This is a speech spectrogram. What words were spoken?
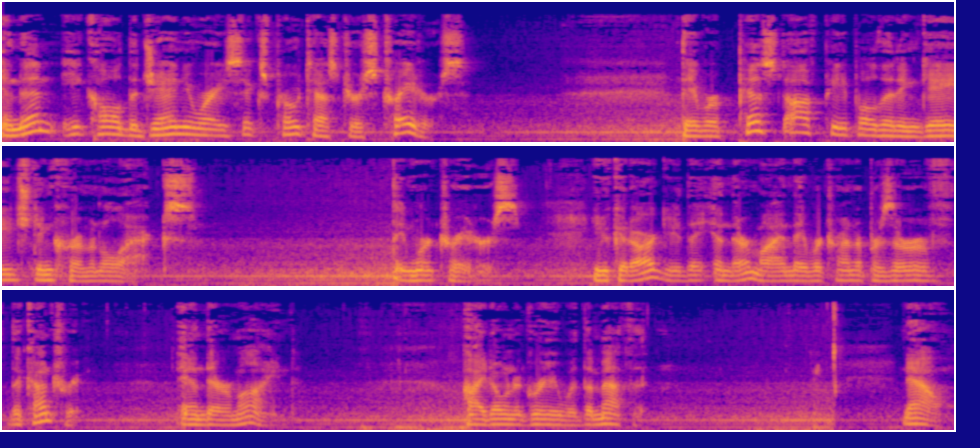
And then he called the January 6 protesters traitors. They were pissed off people that engaged in criminal acts. They weren't traitors. You could argue that in their mind they were trying to preserve the country. In their mind. I don't agree with the method. Now,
